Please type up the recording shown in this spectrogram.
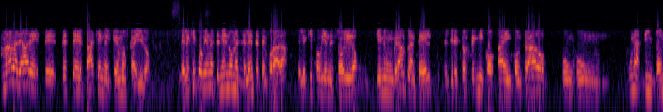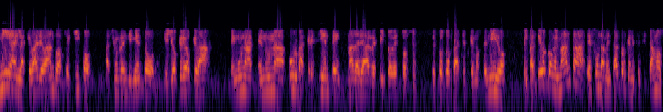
más allá de, de, este bache en el que hemos caído, el equipo viene teniendo una excelente temporada, el equipo viene sólido, tiene un gran plantel, el director técnico ha encontrado un, un, una sintonía en la que va llevando a su equipo hacia un rendimiento que yo creo que va en una en una curva creciente, más allá, repito, de estos de estos dos baches que hemos tenido. El partido con el Manta es fundamental porque necesitamos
